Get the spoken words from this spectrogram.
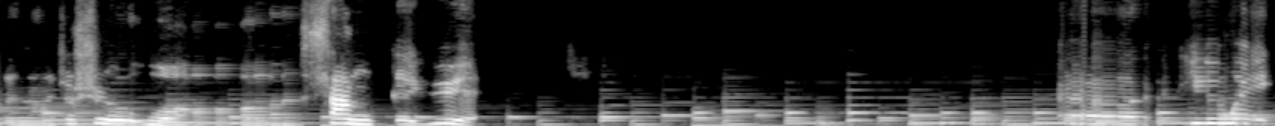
的呢，就是我上个月，呃，因为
